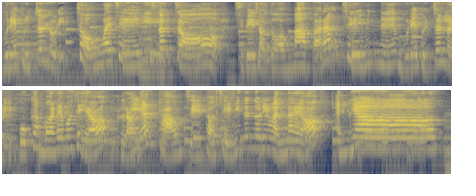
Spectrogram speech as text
물의 굴절놀이 정말 재미있었죠? 집에서도 엄마 아빠랑 재밌는 물의 굴절놀이 꼭 한번 해보세요. 그러면 다음 주에 더 재밌는 놀이 만나요. 안녕!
